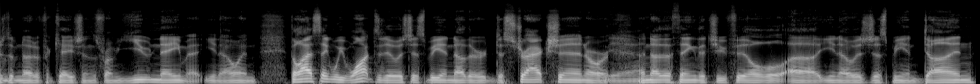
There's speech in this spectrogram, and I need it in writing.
Mm-hmm. of notifications from you name it, you know, and the last thing we want to do is just be another distraction or Yeah. another thing that you feel uh, you know is just being done.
